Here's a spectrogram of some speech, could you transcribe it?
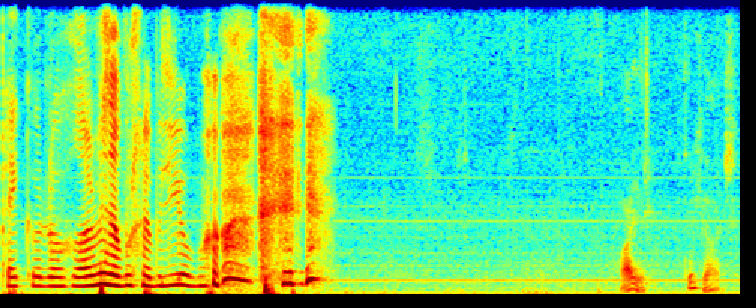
Peki ruhlar bize vurabiliyor mu? Hayır. Tabii ki hayır.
